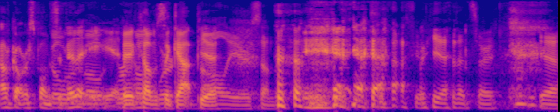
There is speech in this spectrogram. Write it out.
I've got responsibility remote, here. Here comes the gap year or something. yeah. yeah, that's right. Yeah.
